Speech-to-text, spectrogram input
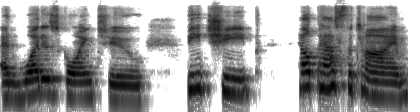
and what is going to be cheap help pass the time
